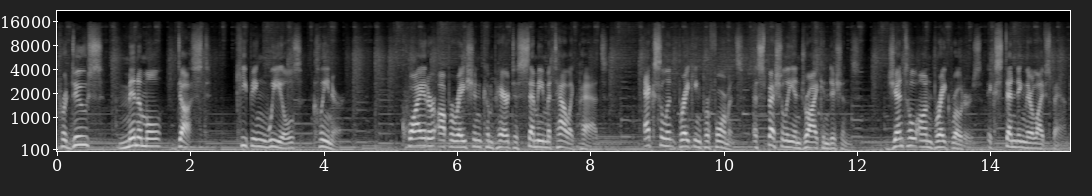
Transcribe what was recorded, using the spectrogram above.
Produce minimal dust, keeping wheels cleaner quieter operation compared to semi-metallic pads. Excellent braking performance, especially in dry conditions. Gentle on brake rotors, extending their lifespan.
